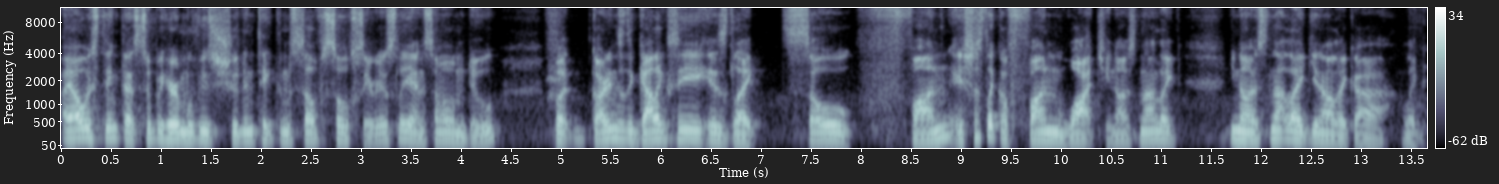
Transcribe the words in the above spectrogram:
I always think that superhero movies shouldn't take themselves so seriously, and some of them do, but Guardians of the Galaxy is like so fun. It's just like a fun watch, you know. It's not like, you know, it's not like you know like uh like,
